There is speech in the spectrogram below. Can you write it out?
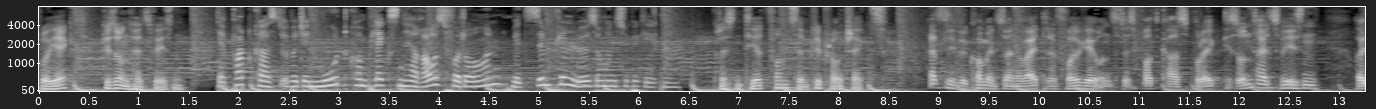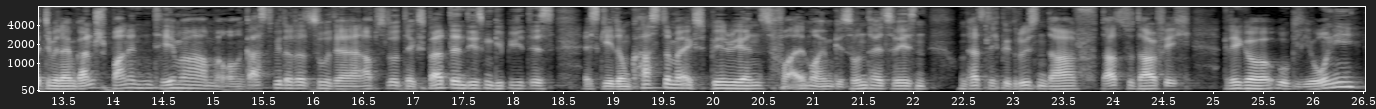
Projekt Gesundheitswesen. Der Podcast über den Mut, komplexen Herausforderungen mit simplen Lösungen zu begegnen. Präsentiert von Simply Projects. Herzlich willkommen zu einer weiteren Folge unseres Podcasts Projekt Gesundheitswesen. Heute mit einem ganz spannenden Thema haben wir auch einen Gast wieder dazu, der ein absoluter Experte in diesem Gebiet ist. Es geht um Customer Experience, vor allem auch im Gesundheitswesen. Und herzlich begrüßen darf, dazu darf ich Gregor Uglioni.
